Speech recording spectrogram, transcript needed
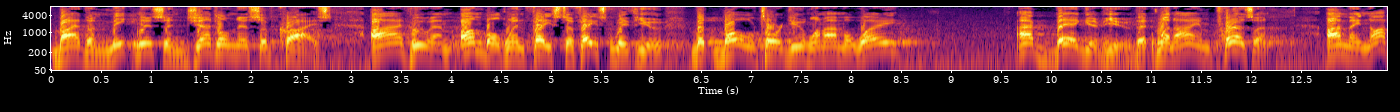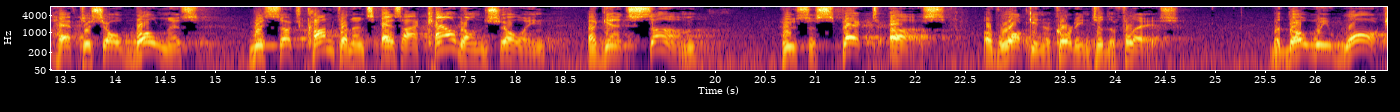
by the meekness and gentleness of Christ. I, who am humble when face to face with you, but bold toward you when I'm away, I beg of you that when I am present, I may not have to show boldness with such confidence as I count on showing against some who suspect us of walking according to the flesh. But though we walk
